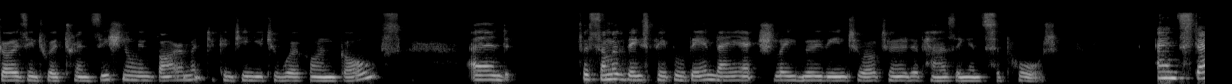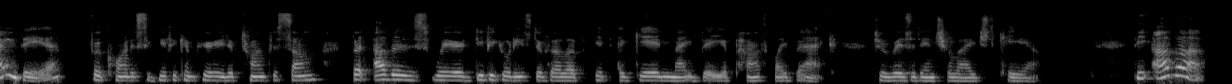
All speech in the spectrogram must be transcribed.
goes into a transitional environment to continue to work on goals. And for some of these people, then they actually move into alternative housing and support and stay there for quite a significant period of time for some, but others where difficulties develop, it again may be a pathway back to residential aged care. The other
